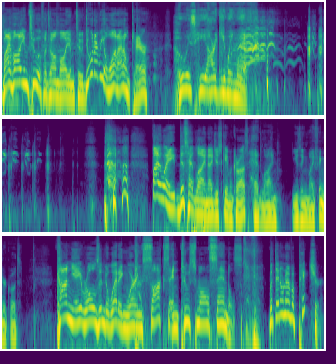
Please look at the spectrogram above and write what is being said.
Buy Volume 2 if it's on Volume 2. Do whatever you want. I don't care. Who is he arguing with? By the way, this headline I just came across, headline, using my finger quotes. Kanye rolls into wedding wearing socks and two small sandals. But they don't have a picture.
